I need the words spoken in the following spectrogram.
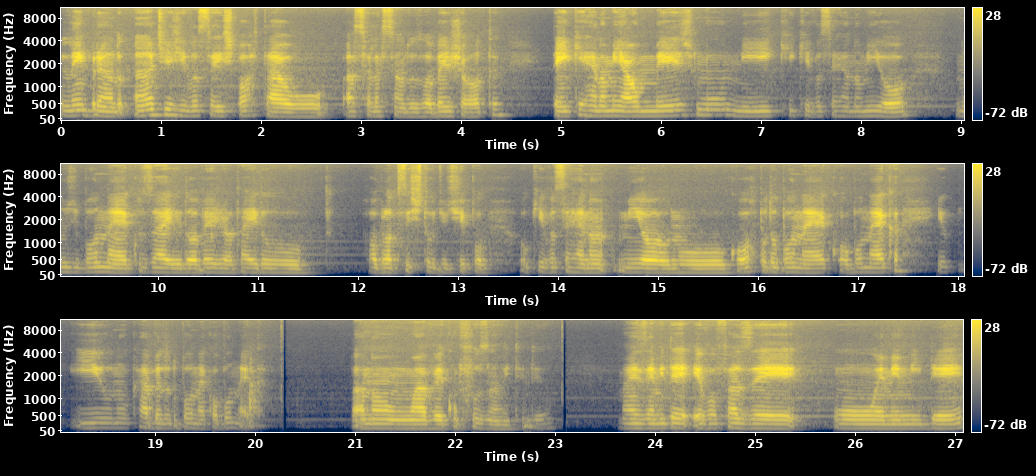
Lembrando, antes de você exportar o, a seleção dos OBJ, tem que renomear o mesmo nick que você renomeou nos bonecos aí do OBJ aí do Roblox Studio, tipo, o que você renomeou no corpo do boneco ou boneca e, e no cabelo do boneco ou boneca. Pra não haver confusão, entendeu? Mas MD, eu vou fazer um MMD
